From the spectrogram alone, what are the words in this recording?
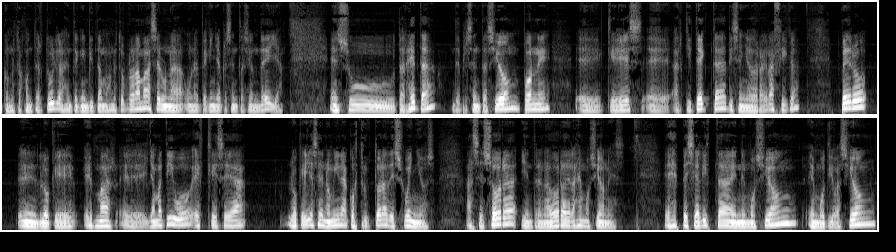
con nuestros contertulios, la gente que invitamos a nuestro programa, a hacer una, una pequeña presentación de ella. En su tarjeta de presentación pone eh, que es eh, arquitecta, diseñadora gráfica, pero eh, lo que es más llamativo es que sea lo que ella se denomina constructora de sueños, asesora y entrenadora de las emociones. Es especialista en emoción, en motivación,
